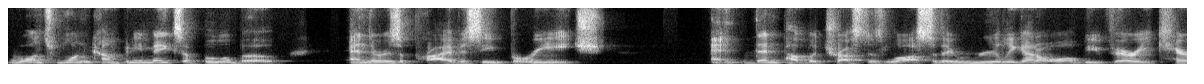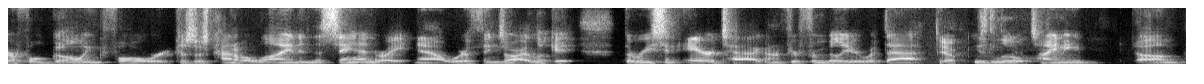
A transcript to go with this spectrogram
once one company makes a boo boo and there is a privacy breach and then public trust is lost. So they really got to all be very careful going forward because there's kind of a line in the sand right now where things are. I look at the recent AirTag. I don't know if you're familiar with that. Yep. These little tiny um,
